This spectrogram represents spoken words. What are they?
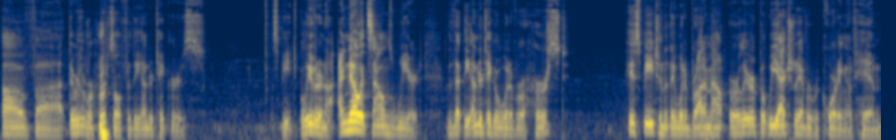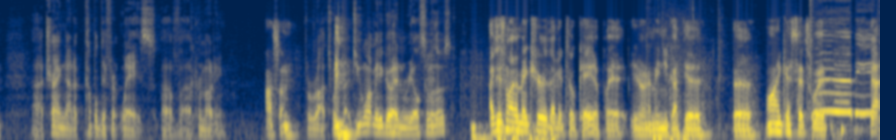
of. Uh, there was a rehearsal for the Undertaker's speech. Believe it or not, I know it sounds weird that the Undertaker would have rehearsed his speech and that they would have brought him out earlier, but we actually have a recording of him uh, trying out a couple different ways of uh, promoting. Awesome. For Raw 25. Do you want me to go ahead and reel some of those? I just want to make sure that it's okay to play it. You know what I mean? You got the the. Well, I guess that's what. That,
